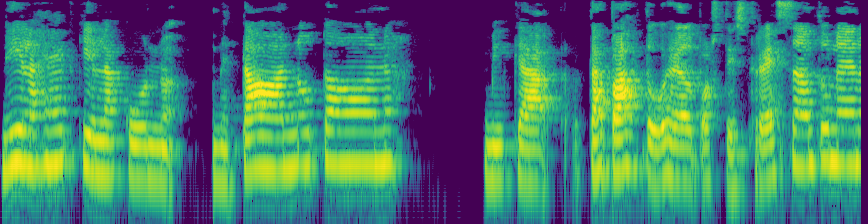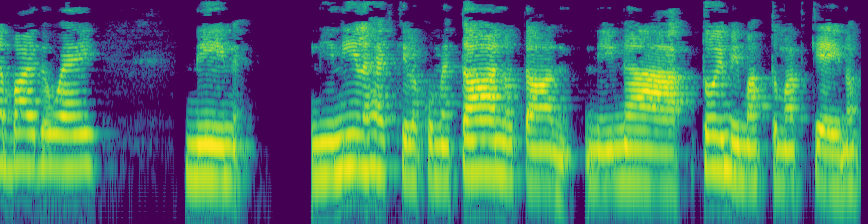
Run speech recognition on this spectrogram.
Niillä hetkillä, kun me taannutaan, mikä tapahtuu helposti stressaantuneena, by the way, niin, niin niillä hetkillä, kun me taannutaan, niin nämä toimimattomat keinot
